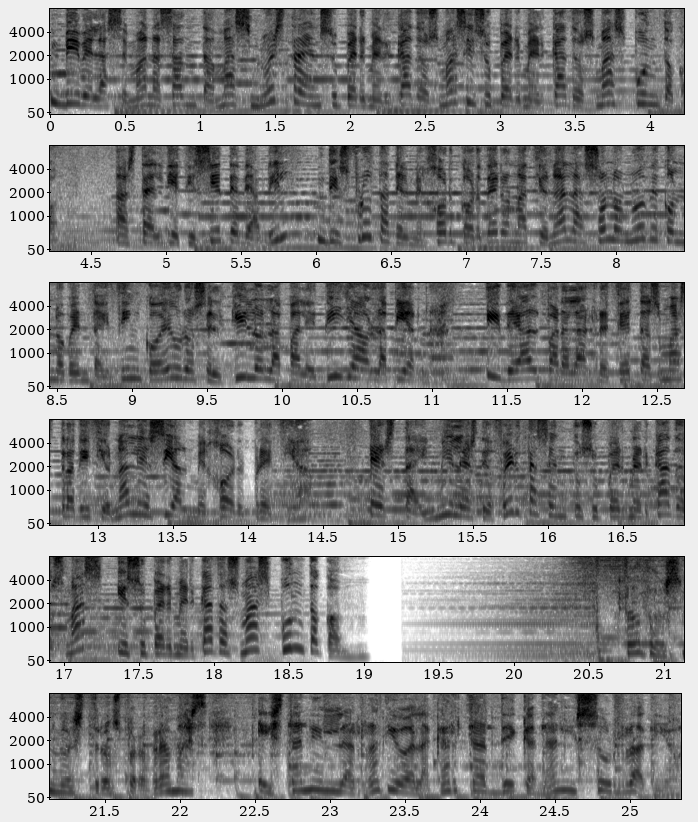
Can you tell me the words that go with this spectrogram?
Vive la Semana Santa más nuestra en Supermercados Más y supermercadosmás.com. Hasta el 17 de abril, disfruta del mejor cordero nacional a solo 9,95 euros el kilo la paletilla o la pierna. Ideal para las recetas más tradicionales y al mejor precio. Esta y miles de ofertas en tus Supermercados Más y supermercadosmás.com. Todos nuestros programas están en la radio a la carta de Canal Sur Radio,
